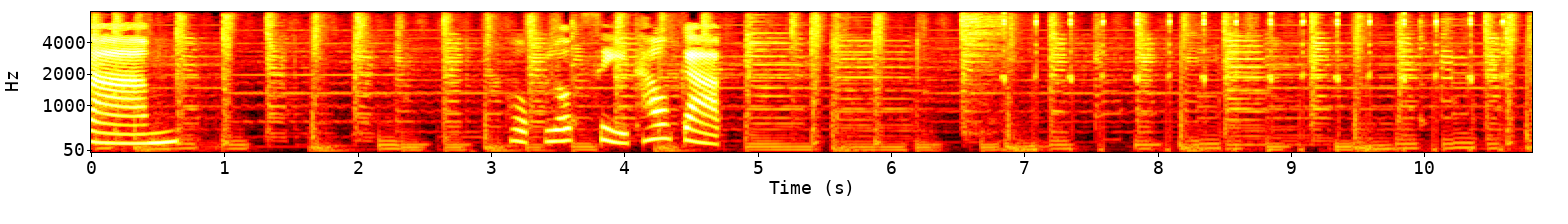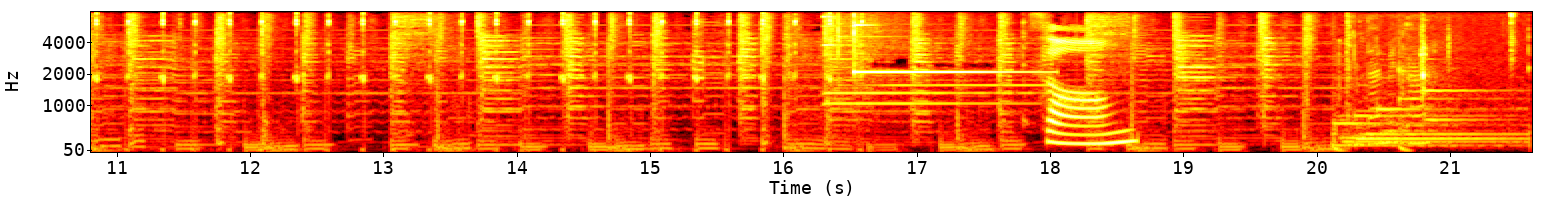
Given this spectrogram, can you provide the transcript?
สาม6ลบ4เท่ากับ สองได้ไหมคะ เ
